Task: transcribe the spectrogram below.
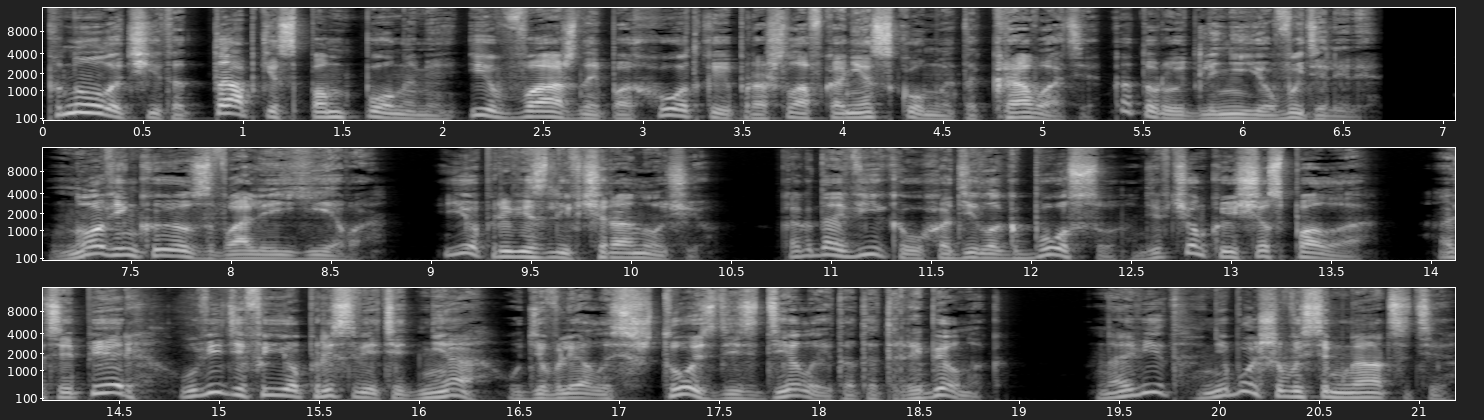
пнула чьи-то тапки с помпонами и важной походкой прошла в конец комнаты к кровати, которую для нее выделили. Новенькую звали Ева. Ее привезли вчера ночью. Когда Вика уходила к боссу, девчонка еще спала. А теперь, увидев ее при свете дня, удивлялась, что здесь делает этот ребенок. На вид не больше восемнадцати,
